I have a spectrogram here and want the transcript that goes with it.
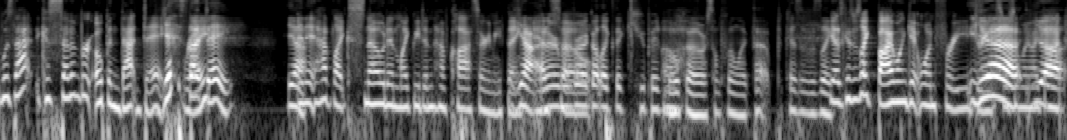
Was that because Seven Brew opened that day? Yes, right? that day. Yeah. And it had like snowed and like we didn't have class or anything. Yeah, and, I remember I got like the Cupid Ugh. mocha or something like that because it was like Yes, because it was like buy one get one free drinks Yeah, or something like yeah. that.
